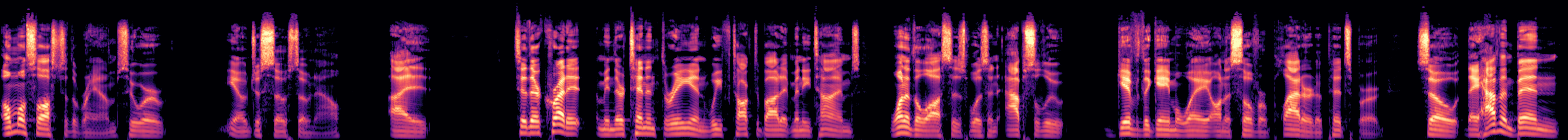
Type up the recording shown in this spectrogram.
almost lost to the Rams, who are you know just so so now. I to their credit, I mean they're ten and three, and we've talked about it many times. One of the losses was an absolute give the game away on a silver platter to Pittsburgh. So they haven't been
